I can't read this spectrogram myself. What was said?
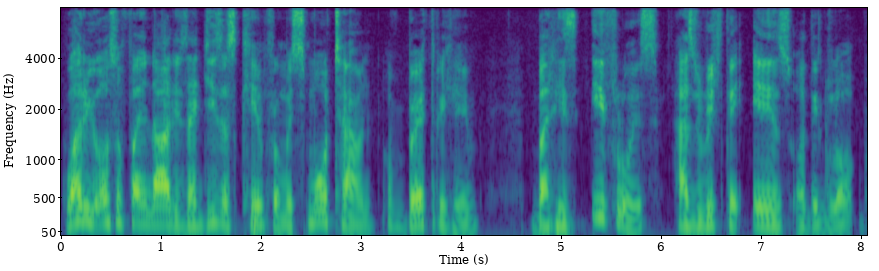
What you also find out is that Jesus came from a small town of Bethlehem, but his influence has reached the ends of the globe.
